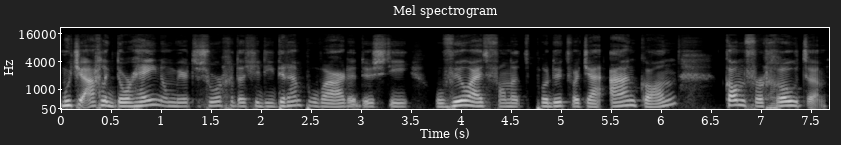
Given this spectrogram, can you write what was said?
Moet je eigenlijk doorheen om weer te zorgen dat je die drempelwaarde, dus die hoeveelheid van het product wat jij aan kan, kan vergroten.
